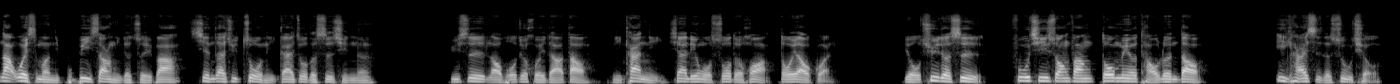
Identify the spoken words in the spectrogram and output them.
那为什么你不闭上你的嘴巴，现在去做你该做的事情呢？”于是老婆就回答道：“你看你现在连我说的话都要管。”有趣的是，夫妻双方都没有讨论到一开始的诉求。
